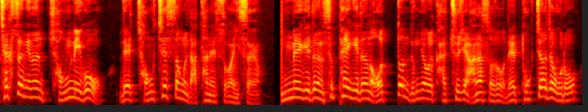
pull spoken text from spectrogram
책 쓰기는 정리고 내 정체성을 나타낼 수가 있어요 인맥이든 스펙이든 어떤 능력을 갖추지 않았어도 내 독자적으로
